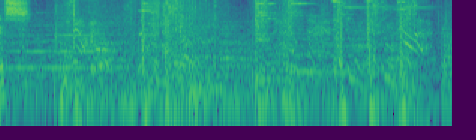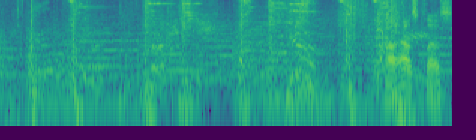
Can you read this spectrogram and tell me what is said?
Nice. Oh, that was close.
